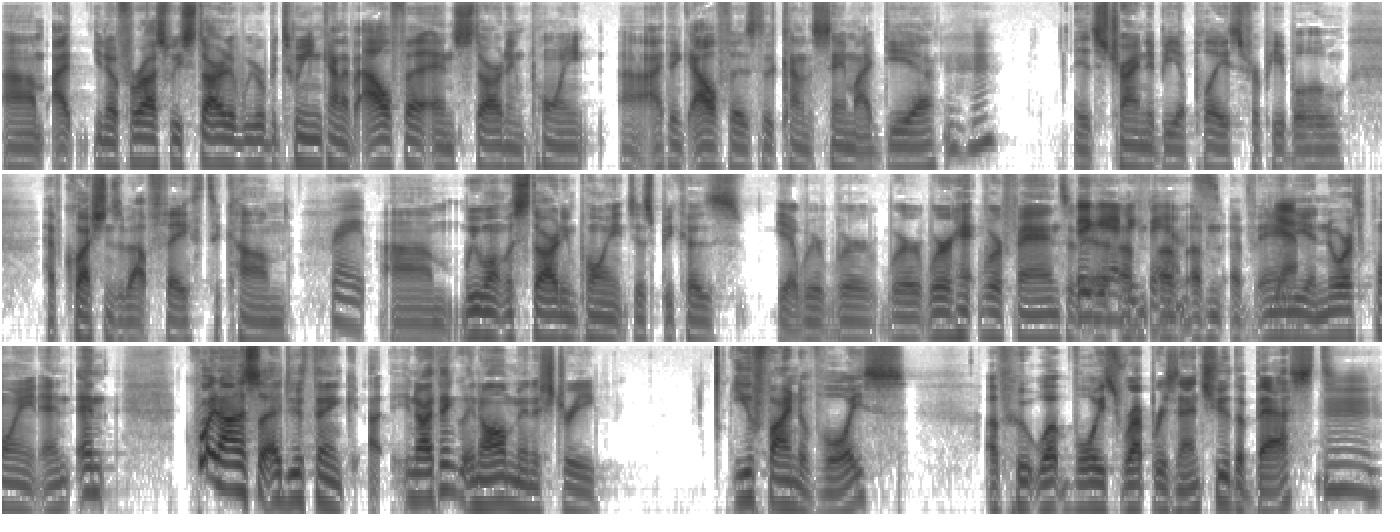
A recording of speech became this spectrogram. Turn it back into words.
Um, I, you know, for us, we started. We were between kind of alpha and starting point. Uh, I think alpha is the kind of the same idea. Mm-hmm. It's trying to be a place for people who have questions about faith to come. Right. Um, we went with starting point just because, yeah, we're we're we're we're, we're fans of Big Andy of, fans. of, of Andy Yeah. and North Point, and and quite honestly, I do think uh, you know I think in all ministry, you find a voice of who what voice represents you the best. Mm.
